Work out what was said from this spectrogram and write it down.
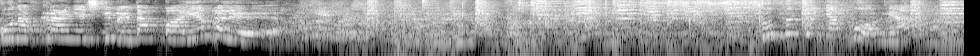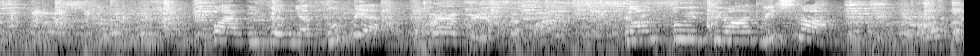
у нас крайнее чтиво. Итак, поехали! Вкусно Глаз. Танцуете отлично. Просто.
